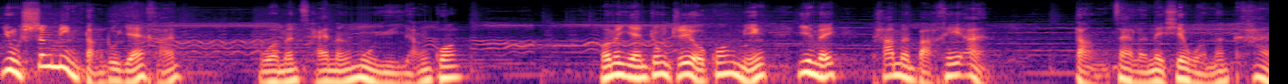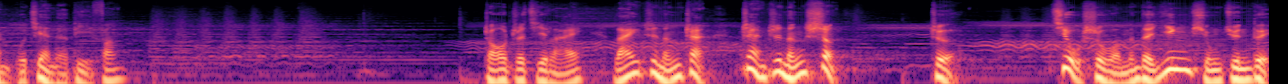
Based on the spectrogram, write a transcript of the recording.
用生命挡住严寒。我们才能沐浴阳光，我们眼中只有光明，因为他们把黑暗挡在了那些我们看不见的地方。招之即来，来之能战，战之能胜，这就是我们的英雄军队。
